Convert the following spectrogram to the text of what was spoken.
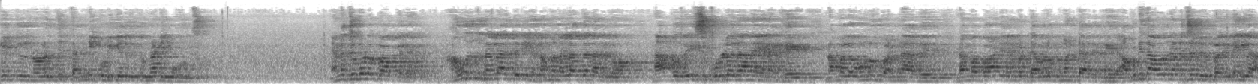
வீட்டில் நுழைஞ்சு தண்ணி குடிக்கிறதுக்கு முன்னாடி போச்சு. நினச்சி கூட பார்க்கல. அவருக்கு நல்லா தெரியும். நம்ம நல்லா தானே இருக்கோம். நாற்பது வயசுக்குள்ளே தானே எனக்கு. நம்மளை ஒன்றும் பண்ணாது. நம்ம பாடி ரொம்ப டெவலப்மெண்ட்டாக இருக்குது அப்படின்னு அவர் நினைச்சிட்டு இருப்பார் இல்லைங்களா?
